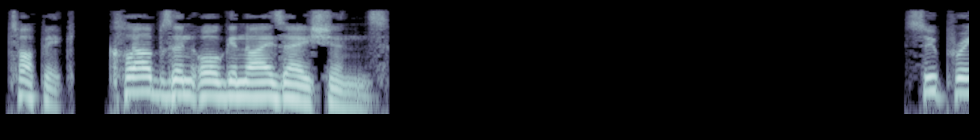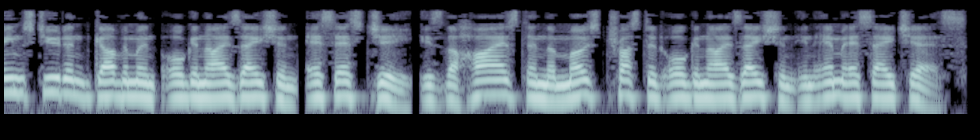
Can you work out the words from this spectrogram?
Topic: Clubs and organizations. Supreme Student Government Organization (SSG) is the highest and the most trusted organization in MSHS.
